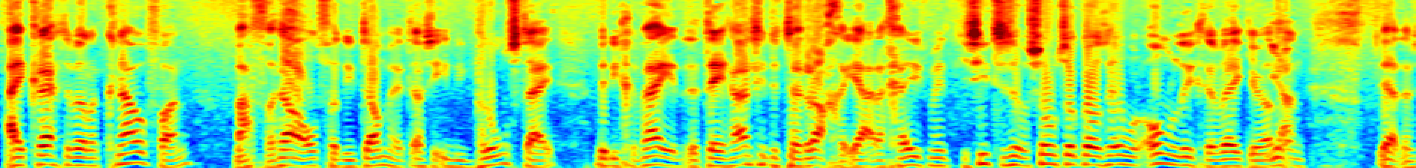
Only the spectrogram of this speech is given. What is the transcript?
Hij krijgt er wel een knauw van. Maar vooral van die damherten, als ze in die bronstijd met die geweien er tegenaan zitten te rachen. Ja, op een gegeven moment, je ziet ze soms ook wel eens helemaal omliggen, weet je wel. Ja. Dan, ja, dan,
